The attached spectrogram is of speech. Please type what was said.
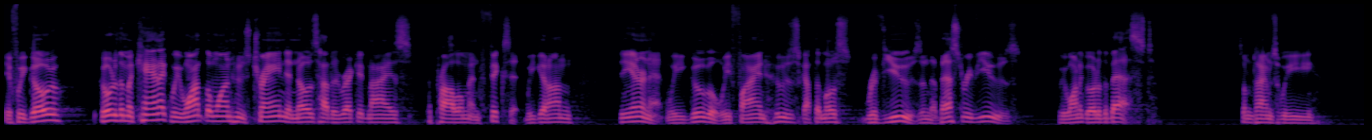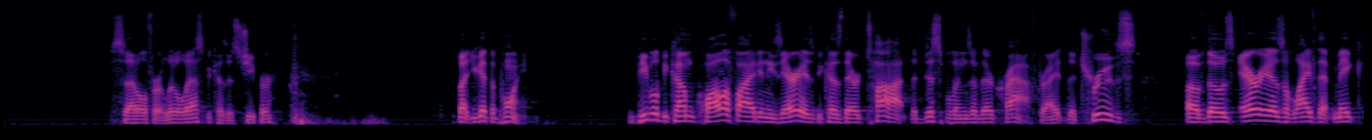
If we go, go to the mechanic, we want the one who's trained and knows how to recognize the problem and fix it. We get on the internet, we Google, we find who's got the most reviews and the best reviews. We want to go to the best. Sometimes we settle for a little less because it's cheaper. but you get the point. People become qualified in these areas because they're taught the disciplines of their craft, right? The truths of those areas of life that make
